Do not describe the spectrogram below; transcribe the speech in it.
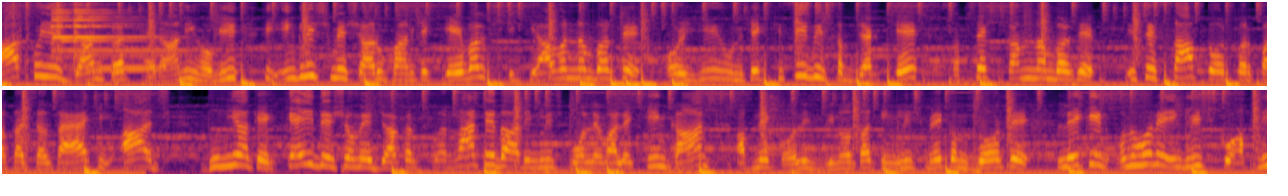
आपको ये जानकर हैरानी होगी कि इंग्लिश में शाहरुख खान के केवल इक्यावन नंबर थे और ये उनके किसी भी सब्जेक्ट के सबसे कम नंबर थे। इसे साफ़ तौर पर पता चलता है कि आज दुनिया के कई देशों में जाकर फर्राटेदार इंग्लिश बोलने वाले किंग खान अपने कॉलेज दिनों तक इंग्लिश में कमज़ोर थे। लेकिन उन्होंने इंग्लिश को अपनी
